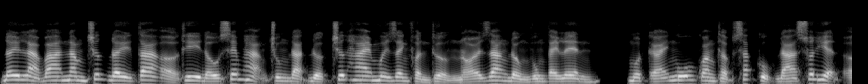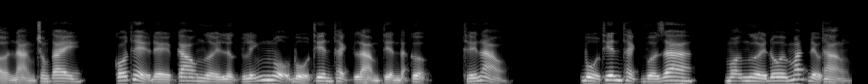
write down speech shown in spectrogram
Đây là 3 năm trước đây ta ở thi đấu xếp hạng trung đạt được trước 20 danh phần thưởng nói Giang Đồng vung tay lên, một cái ngũ quang thập sắc cục đá xuất hiện ở nàng trong tay, có thể đề cao người lực lĩnh ngộ bổ thiên thạch làm tiền đặt cược, thế nào? Bổ thiên thạch vừa ra, mọi người đôi mắt đều thẳng.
